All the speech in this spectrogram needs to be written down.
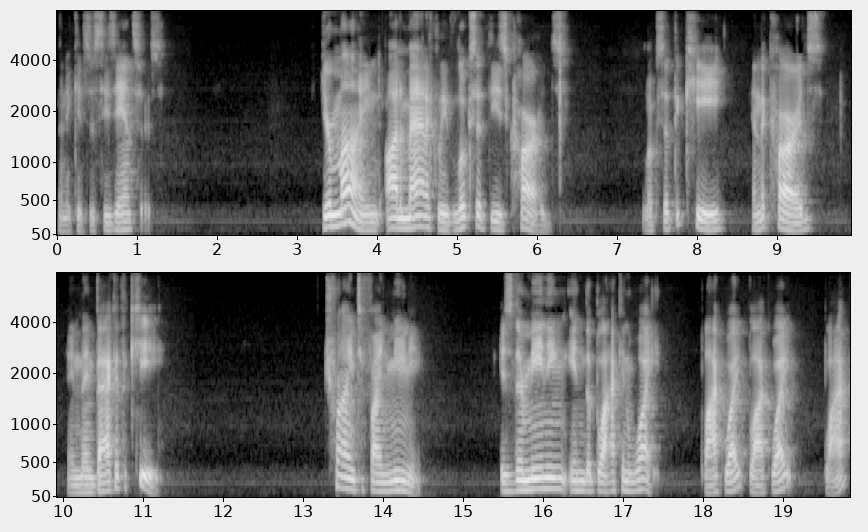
Then it gives us these answers. Your mind automatically looks at these cards, looks at the key and the cards, and then back at the key, trying to find meaning. Is there meaning in the black and white? Black, white, black, white, black?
